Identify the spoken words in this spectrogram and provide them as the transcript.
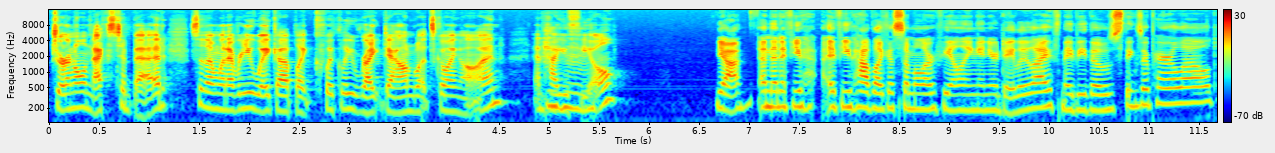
journal next to bed, so then whenever you wake up, like quickly write down what's going on and how Mm-hmm. you feel. yeah, and then if you if you have like a similar feeling in your daily life, maybe those things are paralleled.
